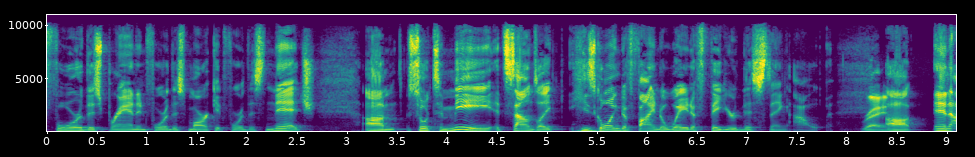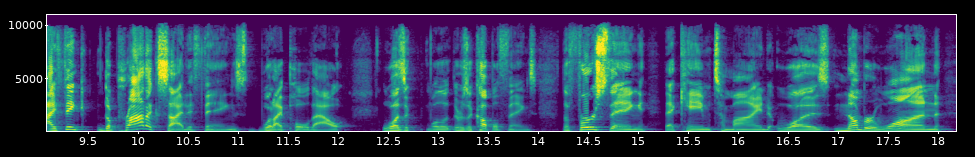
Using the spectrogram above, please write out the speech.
for this brand and for this market, for this niche. Um, so to me, it sounds like he's going to find a way to figure this thing out. Right. Uh, and I think the product side of things, what I pulled out was a, well, there was a couple things. The first thing that came to mind was number one,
